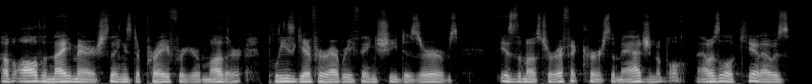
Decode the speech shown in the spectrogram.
of all the nightmarish things to pray for your mother, please give her everything she deserves is the most horrific curse imaginable. I was a little kid. I was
